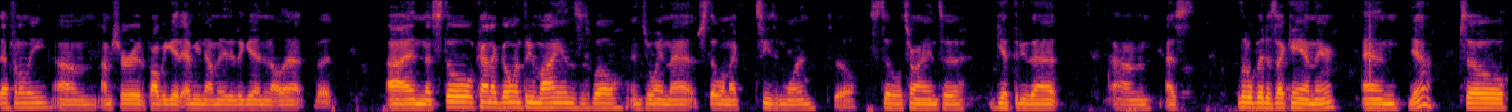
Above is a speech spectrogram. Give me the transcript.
Definitely, um, I'm sure it'll probably get Emmy nominated again and all that. But uh, and still kind of going through Mayans as well, enjoying that. Still in like season one, so still trying to get through that um, as little bit as I can there. And yeah, so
